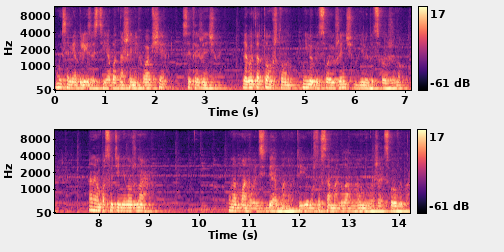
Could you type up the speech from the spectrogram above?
мыслями о близости и об отношениях вообще с этой женщиной, это говорит о том, что он не любит свою женщину, не любит свою жену. Она ему, по сути, не нужна. Он обманывает себя, обманывает ее, но что самое главное, он не уважает свой выбор.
